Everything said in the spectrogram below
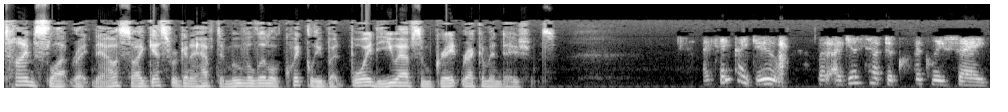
time slot right now, so I guess we're going to have to move a little quickly. But boy, do you have some great recommendations. I think I do. But I just have to quickly say,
